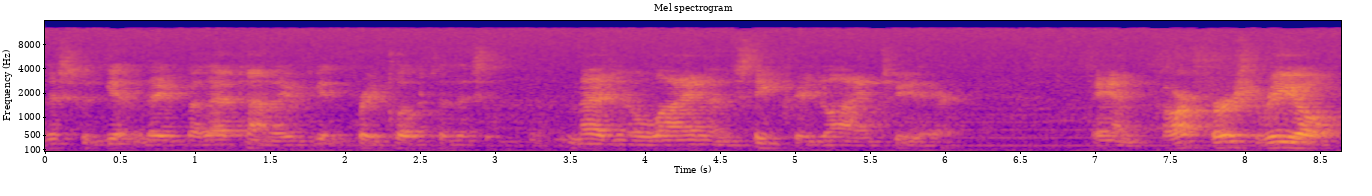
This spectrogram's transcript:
this was getting, they, by that time, they was getting pretty close to this Maginot Line and the Siegfried Line through there. And our first real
